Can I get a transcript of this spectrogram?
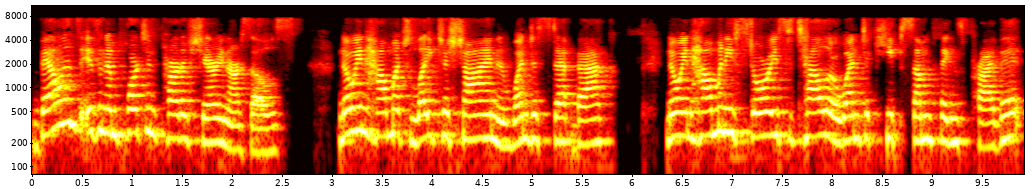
Balance is an important part of sharing ourselves. Knowing how much light to shine and when to step back. Knowing how many stories to tell or when to keep some things private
